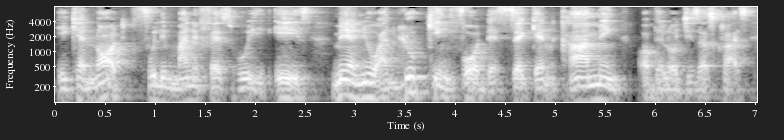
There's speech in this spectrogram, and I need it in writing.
he cannot fully manifest who he is. Me and you are looking for the second coming of the Lord Jesus Christ.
